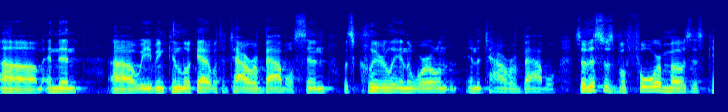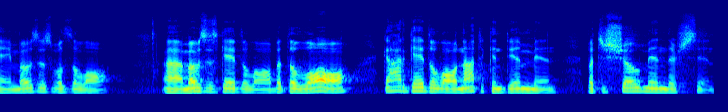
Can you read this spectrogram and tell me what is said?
Um, and then uh, we even can look at it with the Tower of Babel. Sin was clearly in the world in, in the Tower of Babel. So this was before Moses came. Moses was the law. Uh, Moses gave the law, but the law God gave the law not to condemn men, but to show men their sin.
